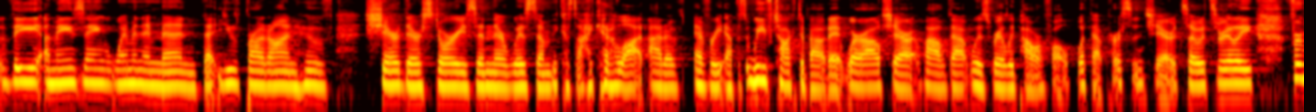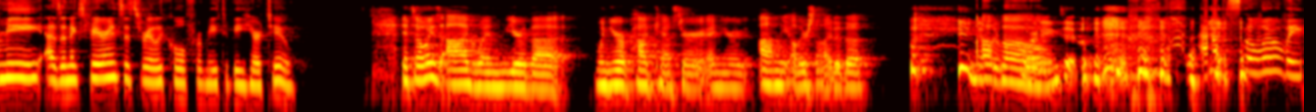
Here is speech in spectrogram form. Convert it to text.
the amazing women and men that you've brought on who've shared their stories and their wisdom because I get a lot out of every episode. We've talked about it where I'll share, wow, that was really powerful what that person shared. So it's really, for me as an experience, it's really cool for me to be here too. It's always odd when you're the when you're a podcaster and you're on the other side of the you know, the recording too. Absolutely.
